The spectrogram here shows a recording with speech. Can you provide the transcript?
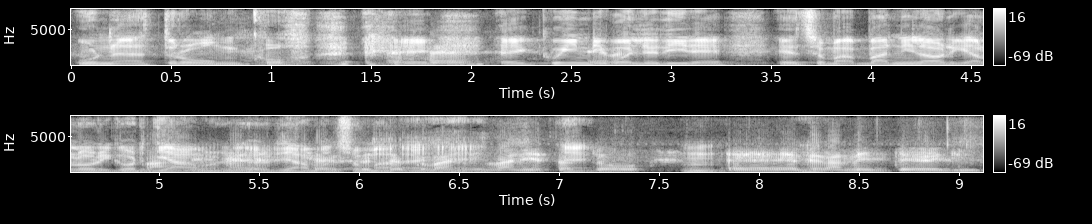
un tronco e, e quindi voglio dire insomma Vanni Loriga lo ricordiamo, Vanni, ricordiamo certo, insomma certo, Vanni, eh, Vanni è stato eh, mm. eh, veramente il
